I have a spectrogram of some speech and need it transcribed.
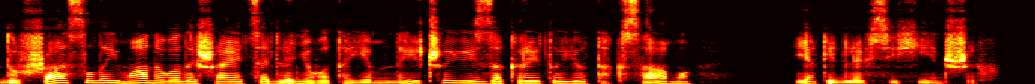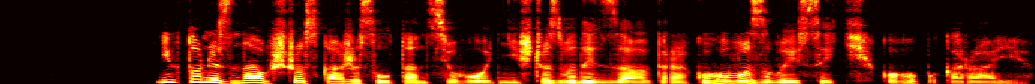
Душа Сулейманова лишається для нього таємничою і закритою так само, як і для всіх інших. Ніхто не знав, що скаже султан сьогодні, що зведить завтра, кого возвисить, кого покарає.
